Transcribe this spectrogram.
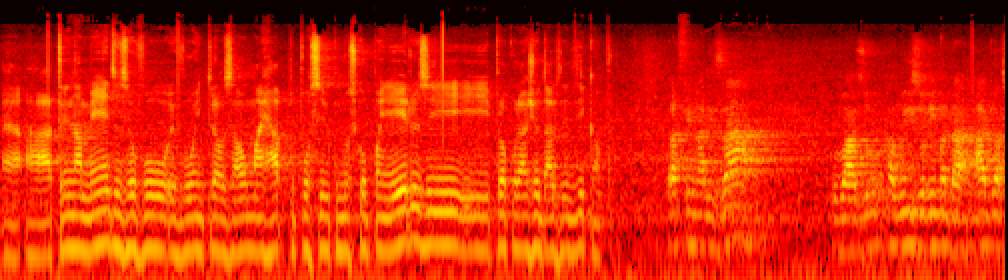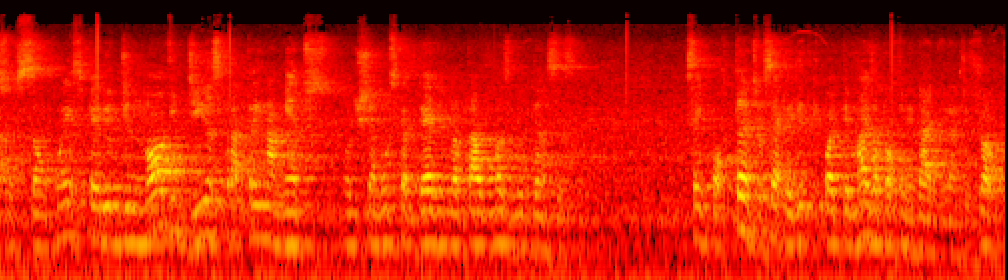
a, a, treinamentos, eu vou, eu vou entrosar o mais rápido possível com meus companheiros e, e procurar ajudá-los dentro de campo. Para finalizar, o Aloysio Lima da Rádio Assunção, com esse período de nove dias para treinamentos, onde Chamusca deve implantar algumas mudanças. Isso é importante? Você acredita que pode ter mais oportunidade durante os jogos?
